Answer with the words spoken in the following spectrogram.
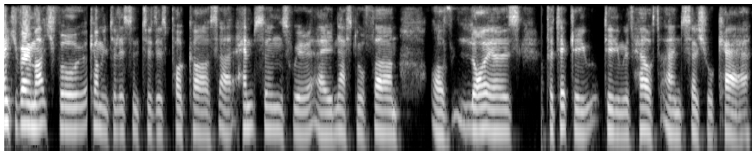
Thank you very much for coming to listen to this podcast at Hempsons. We're a national firm of lawyers, particularly dealing with health and social care.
